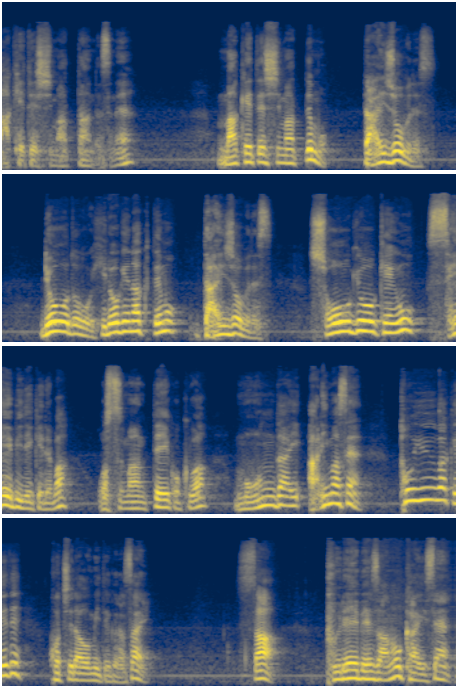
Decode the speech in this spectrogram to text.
負けてしまったんですね。負けてしまっても大丈夫です。領土を広げなくても大丈夫です。商業権を整備できればオスマン帝国は問題ありません。というわけでこちらを見てください。さあプレベザの海戦。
